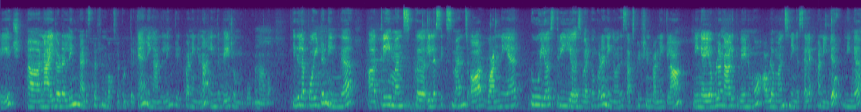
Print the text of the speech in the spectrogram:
பேஜ் நான் இதோட லிங்க் நான் டிஸ்கிரிப்ஷன் பாக்ஸில் கொடுத்துருக்கேன். நீங்கள் அந்த லிங்க் கிளிக் பண்ணிங்கன்னா இந்த பேஜ் உங்களுக்கு ஓப்பன் ஆகும். இதில் போயிட்டு நீங்கள் த்ரீ மந்த்ஸ்க்கு இல்லை six months or one year two years three years வரைக்கும் கூட நீங்கள் வந்து சப்ஸ்கிரிப்ஷன் பண்ணிக்கலாம். நீங்கள் எவ்வளோ நாளைக்கு வேணுமோ அவ்வளோ மந்த்ஸ் நீங்கள் செலக்ட் பண்ணிவிட்டு நீங்கள்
